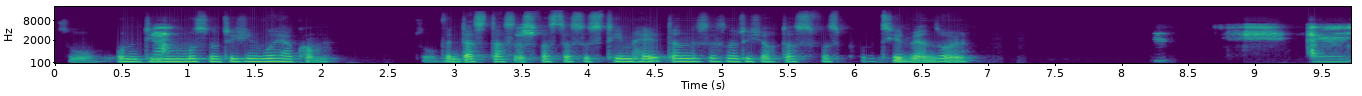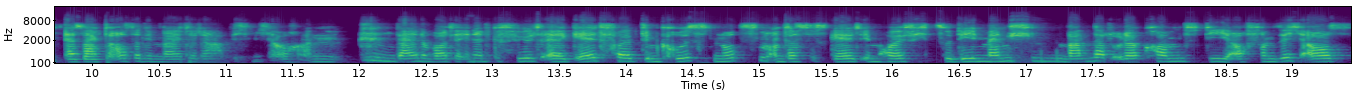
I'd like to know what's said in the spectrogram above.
So, und die ja. muss natürlich irgendwo herkommen. So, wenn das das ist, was das System hält, dann ist es natürlich auch das, was produziert werden soll. Ähm, er sagte außerdem weiter, da habe ich mich auch an deine Worte erinnert gefühlt, äh, Geld folgt dem größten Nutzen und dass das Geld eben häufig zu den Menschen wandert oder kommt, die auch von sich aus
